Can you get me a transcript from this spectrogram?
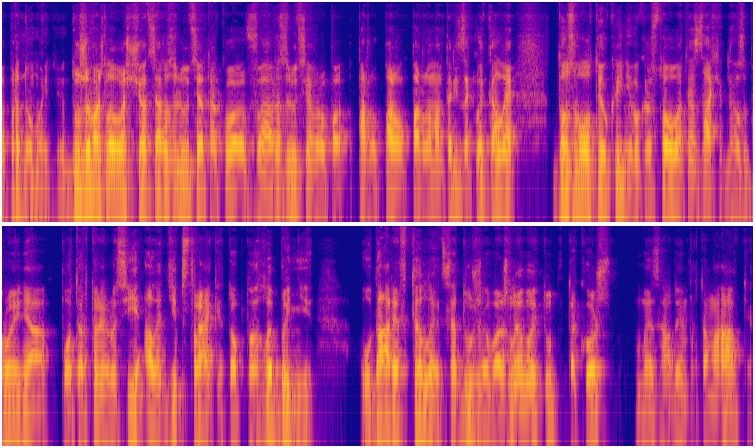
е, придумують дуже важливо, що ця резолюція тако в резолюції Європарламентарі закликали дозволити Україні використовувати західне озброєння по території Росії, але діпстрайки, тобто глибинні удари в тили. Це дуже важливо, і тут також ми згадуємо про тамагавки.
